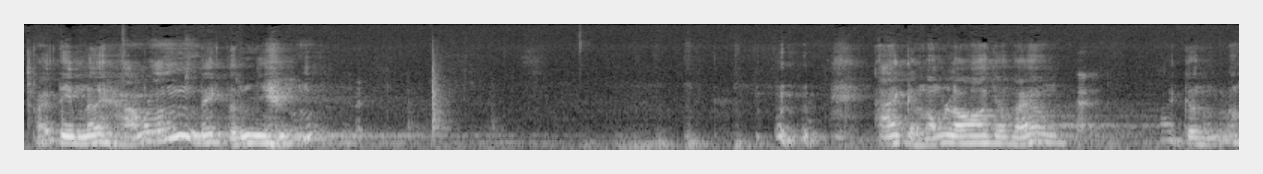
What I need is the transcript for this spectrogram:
phải tìm nơi hảo lắm để tịnh dưỡng. Ai cần ông lo cho phải không? Ai cần ông lo?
